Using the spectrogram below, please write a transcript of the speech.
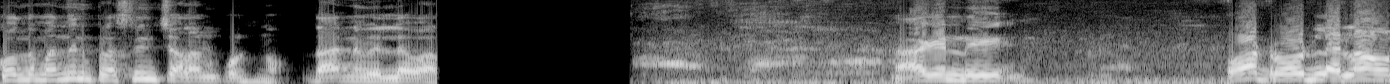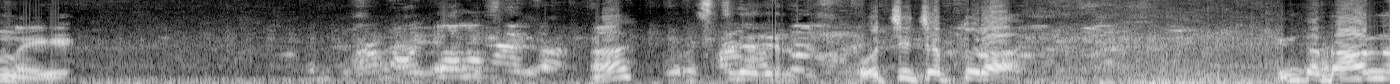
కొంతమందిని ప్రశ్నించాలనుకుంటున్నాం. దారిని వెళ్ళేవాళ్ళు ఆగండి. కోట రోడ్లు ఎలా ఉన్నాయి? వచ్చి చెప్తురా. ఇంత దారుణ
